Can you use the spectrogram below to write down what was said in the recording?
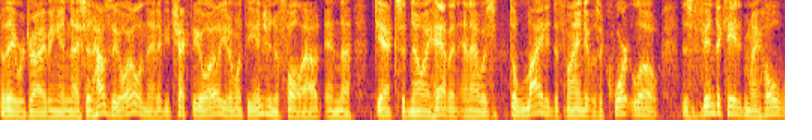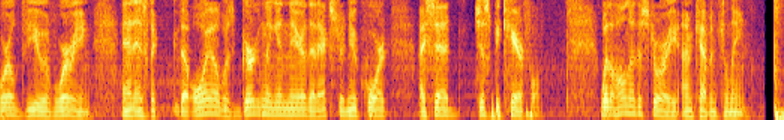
they were driving, and I said, "How's the oil in that? Have you checked the oil? You don't want the engine to fall out." And uh, Jack said, "No, I haven't." And I was delighted to find it was a quart low. This vindicated my whole world view of worrying. And as the the oil was gurgling in there, that extra new quart, I said, "Just be careful." With a whole other story, I'm Kevin Killeen.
